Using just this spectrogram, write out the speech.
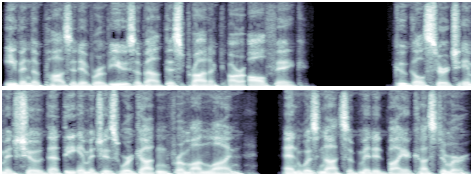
Even the positive reviews about this product are all fake. Google search image showed that the images were gotten from online, and was not submitted by a customer.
